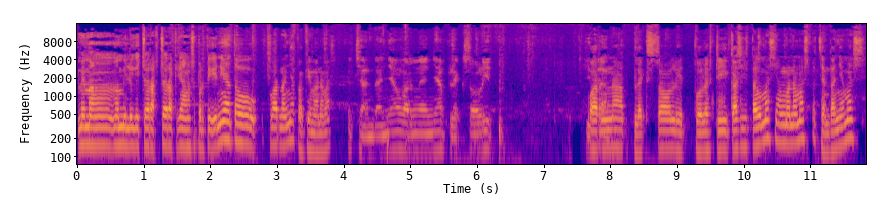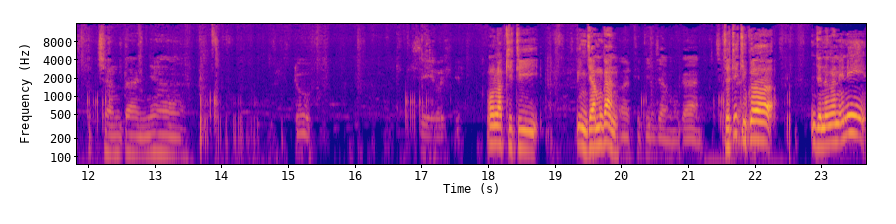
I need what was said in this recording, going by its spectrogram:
memang memiliki corak-corak yang seperti ini atau warnanya bagaimana mas? Pejantannya warnanya black solid. Warna black solid. Boleh dikasih tahu mas yang mana mas pejantannya mas? Jantannya tuh silih. Oh lagi dipinjamkan? Oh, dipinjamkan. Jadi juga jenengan ini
